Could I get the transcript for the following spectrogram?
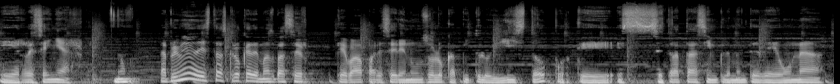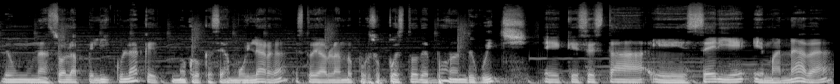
eh, reseñar, ¿no? La primera de estas creo que además va a ser que va a aparecer en un solo capítulo y listo, porque se trata simplemente de una, de una sola película que no creo que sea muy larga. Estoy hablando por supuesto de Burn the Witch, eh, que es esta serie emanada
